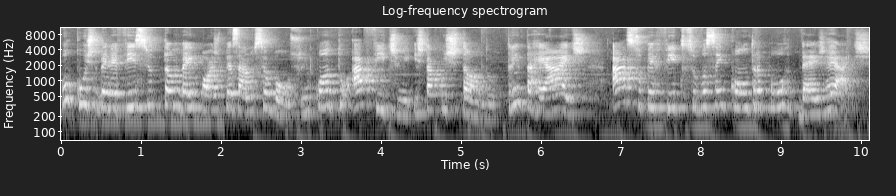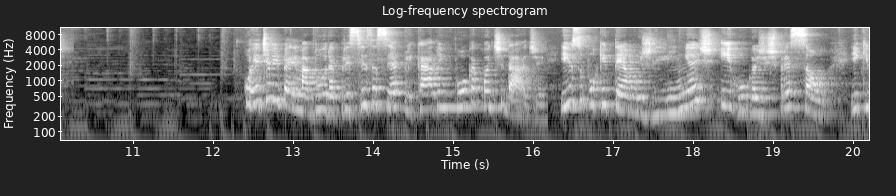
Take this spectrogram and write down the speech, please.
O custo-benefício também pode pesar no seu bolso. Enquanto a Fitme está custando 30 reais, a Superfixo você encontra por 10 reais. Corretivo em pele madura precisa ser aplicado em pouca quantidade. Isso porque temos linhas e rugas de expressão e que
